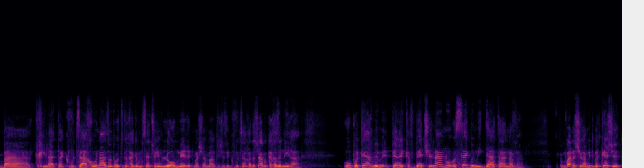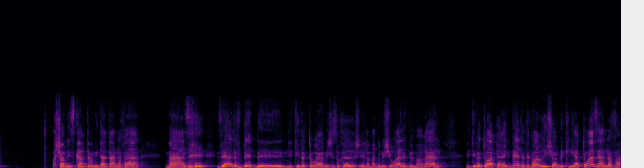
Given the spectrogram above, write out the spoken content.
בתחילת הקבוצה האחרונה הזאת, למרות שדרך אגב מסיעת שרים לא אומר את מה שאמרתי, שזה קבוצה חדשה, אבל ככה זה נראה. הוא פותח בפרק כ"ב שלנו, עוסק במידת הענווה. כמובן השאלה מתבקשת, עכשיו נזכרת במידת הענווה, מה, זה, זה א' ב' בנתיב התורה, מי שזוכר שלמדנו בשיעור א' במהר"ל, נתיב התורה פרק ב', הדבר הראשון בקניית תורה זה ענווה.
